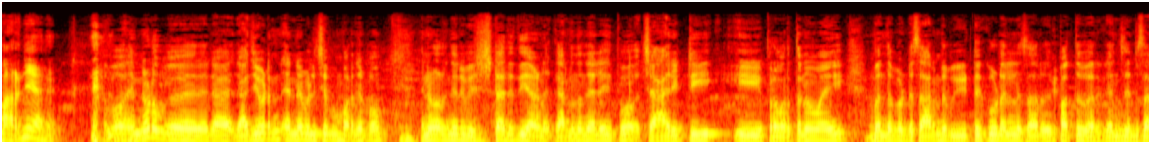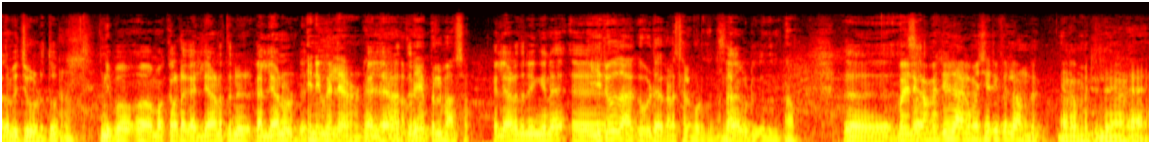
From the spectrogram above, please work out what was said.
പറഞ്ഞു ഞാൻ അപ്പോൾ എന്നോട് രാജീവേട്ടൻ എന്നെ വിളിച്ചപ്പോൾ പറഞ്ഞപ്പോൾ എന്നോട് പറഞ്ഞൊരു വിശിഷ്ട അതിഥിയാണ്. കാരണം എന്ന് പറഞ്ഞാൽ ഇപ്പോൾ ചാരിറ്റി ഈ പ്രവർത്തനവുമായി ബന്ധപ്പെട്ട് സാറിന്റെ വീട്ടിൽ കൂടലിന് സാർ ഒരു പത്ത് പേർക്ക് അഞ്ച് സെന്റ് സ്ഥലം വെച്ച് കൊടുത്തു. ഇനിയിപ്പോൾ മക്കളുടെ കല്യാണത്തിന് കല്യാണമുണ്ട്. ഇനി കല്യാണമുണ്ട്. ഏപ്രിൽ മാസം. കല്യാണത്തിന് ഇങ്ങനെ ഏഹ്, ഇരുപത് ആൾക്ക് വീട് സ്ഥലം കൊടുക്കുന്നുണ്ട്. സ്ഥലം കൊടുക്കുന്നുണ്ട്. അപ്പോൾ അതിന്റെ കമ്മിറ്റിയിൽ അഹമ്മദ് ഷെരീഫെല്ലാം ഉണ്ട്. ഞാൻ കമ്മിറ്റിയിൽ. ഞങ്ങളുടെ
